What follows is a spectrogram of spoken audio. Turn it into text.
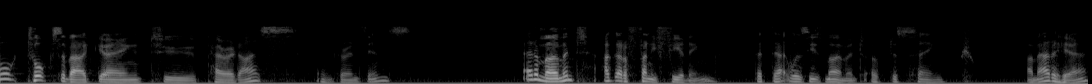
Paul talks about going to paradise in Corinthians. At a moment, I got a funny feeling that that was his moment of just saying, I'm out of here.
